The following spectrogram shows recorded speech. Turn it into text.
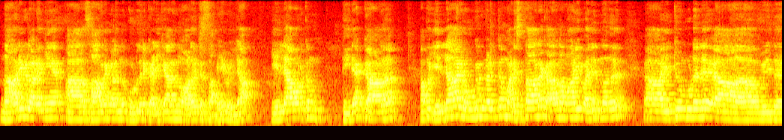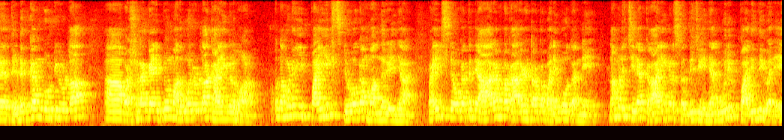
നാരുകളടങ്ങിയ സാധനങ്ങളൊന്നും കൂടുതൽ കഴിക്കാനൊന്നും ആളുകൾക്ക് സമയമില്ല. എല്ലാവർക്കും തിരക്കാണ്. അപ്പൊ എല്ലാ രോഗങ്ങൾക്കും അടിസ്ഥാന കാരണമായി വരുന്നത് ഏറ്റവും കൂടുതൽ ഇത് തിടുക്കം കൂട്ടിയുള്ള ഭക്ഷണം കഴിപ്പും അതുപോലുള്ള കാര്യങ്ങളുമാണ്. അപ്പൊ നമ്മുടെ ഈ പൈൽസ് രോഗം വന്നു കഴിഞ്ഞാൽ പൈൽസ് രോഗത്തിന്റെ ആരംഭ കാലഘട്ടമൊക്കെ വരുമ്പോൾ തന്നെ നമ്മൾ ചില കാര്യങ്ങൾ ശ്രദ്ധിച്ചു കഴിഞ്ഞാൽ ഒരു പരിധി വരെ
